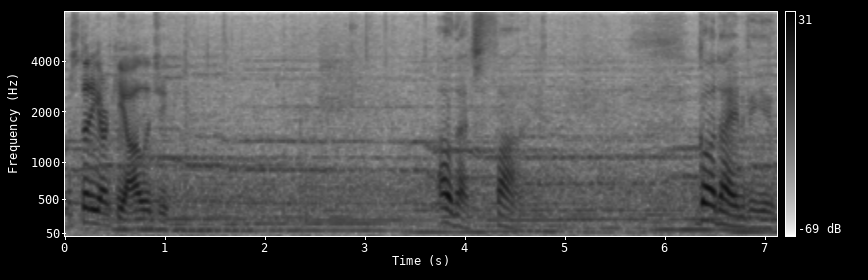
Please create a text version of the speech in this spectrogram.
I'll study archaeology. Oh, that's fine. God, I envy you.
